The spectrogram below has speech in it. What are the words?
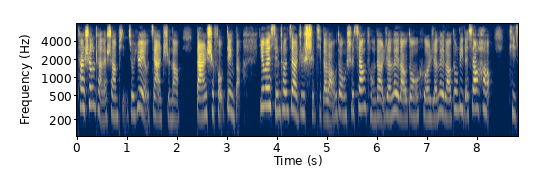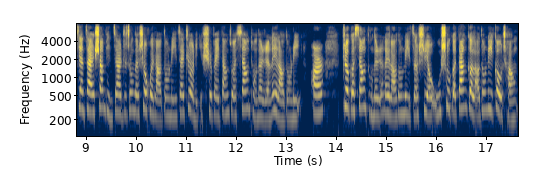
他生产的商品就越有价值呢？答案是否定的，因为形成价值实体的劳动是相同的人类劳动和人类劳动力的消耗，体现在商品价值中的社会劳动力在这里是被当作相同的人类劳动力，而这个相同的人类劳动力则是由无数个单个劳动力构成。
